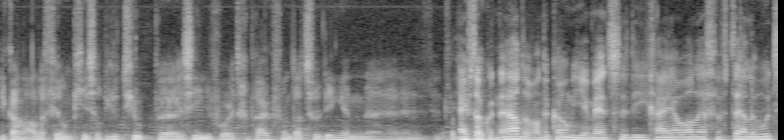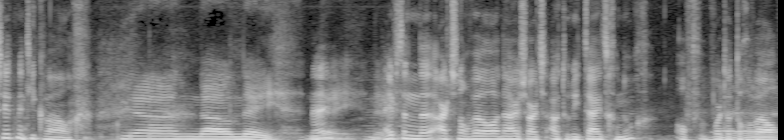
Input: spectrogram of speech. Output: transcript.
je kan alle filmpjes op YouTube zien voor het gebruik van dat soort dingen. Heeft ook een nadeel, want er komen hier mensen die gaan jou wel even vertellen hoe het zit met die kwaal. Ja, nou nee. Nee? nee, nee. Heeft een arts nog wel, een huisarts, autoriteit genoeg? Of wordt het toch wel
